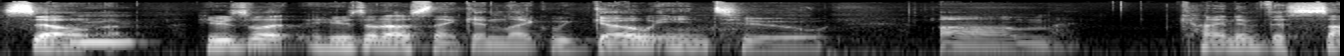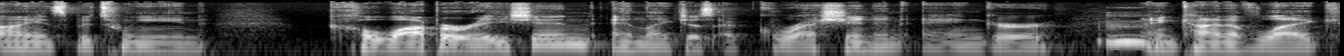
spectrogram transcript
so. Mm-hmm. uh, here's what here's what I was thinking. Like we go into, um, kind of the science between cooperation and like just aggression and anger Mm. and kind of like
